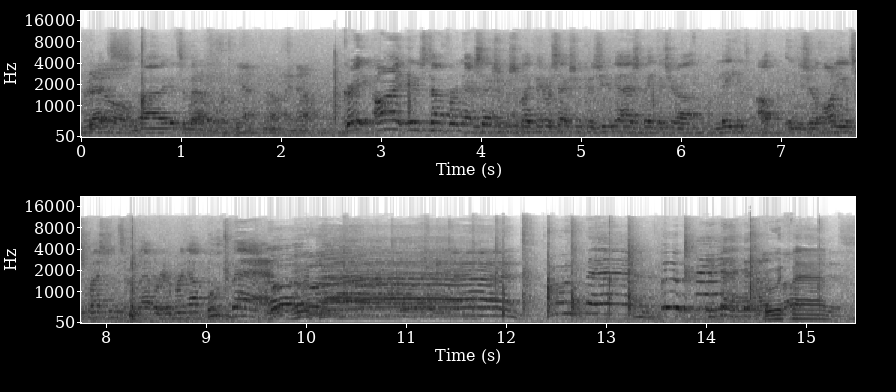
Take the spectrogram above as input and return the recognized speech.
It's That's uh, it's a metaphor. Yeah, no, I know. Great. All right, it's time for our next section, which is my favorite section because you guys make it your make it up. It is your audience questions, and for that we're going to bring out Booth Man. Booth man. This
